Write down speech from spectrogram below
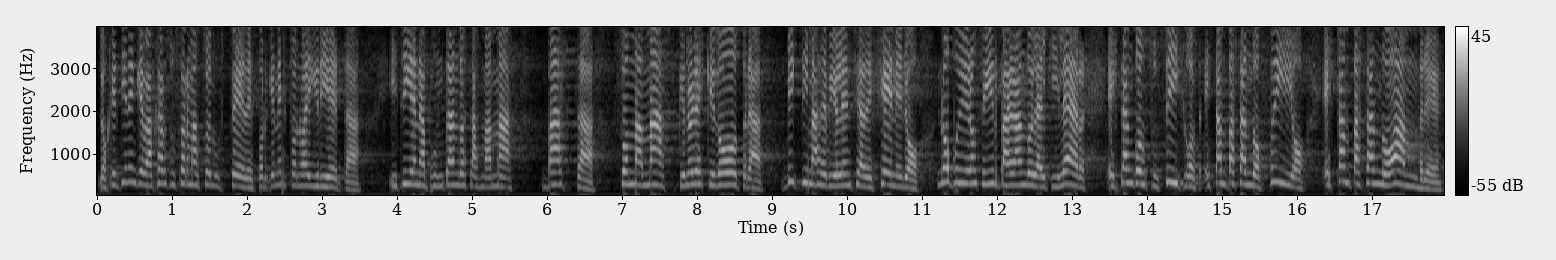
Los que tienen que bajar sus armas son ustedes, porque en esto no hay grieta. Y siguen apuntando a esas mamás. Basta, son mamás que no les quedó otra, víctimas de violencia de género, no pudieron seguir pagando el alquiler, están con sus hijos, están pasando frío, están pasando hambre.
